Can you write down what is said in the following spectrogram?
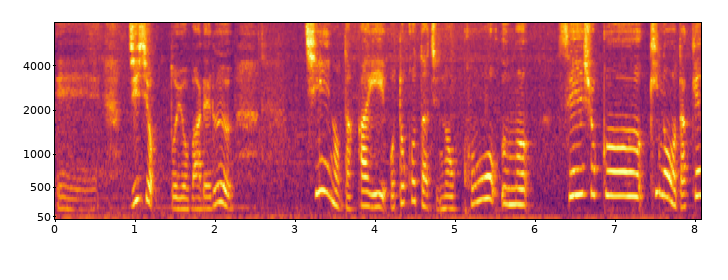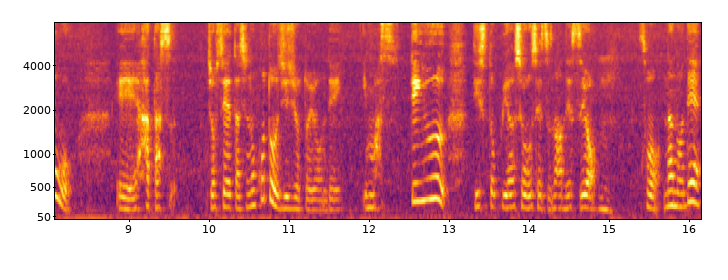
えー、次女と呼ばれる地位の高い男たちの子を産む生殖機能だけを、えー果たす女性たちのことを次女と呼んでいますっていうディストピア小説なんですよ。うん。そう。なので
